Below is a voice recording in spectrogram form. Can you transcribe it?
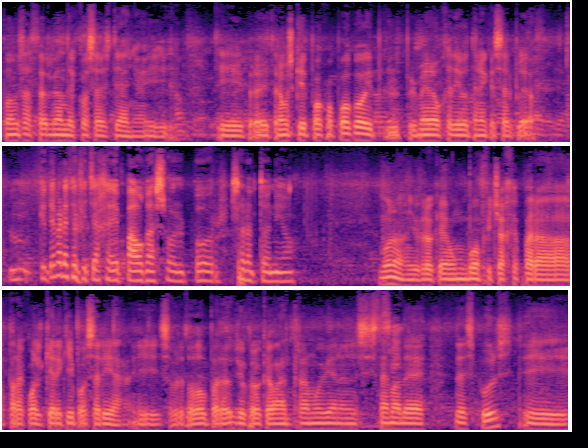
podemos hacer grandes cosas este año y, y pero tenemos que ir poco a poco y el primer objetivo tiene que ser el playoff. ¿Qué te parece el fichaje de Pau Gasol por San Antonio? Bueno, yo creo que un buen fichaje para, para cualquier equipo sería y sobre todo para, yo creo que va a entrar muy bien en el sistema de, de Spurs y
